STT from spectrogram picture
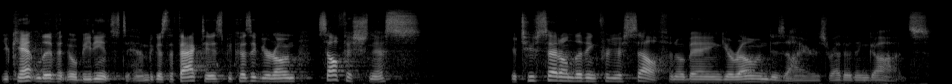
You can't live in obedience to Him because the fact is, because of your own selfishness, you're too set on living for yourself and obeying your own desires rather than God's.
